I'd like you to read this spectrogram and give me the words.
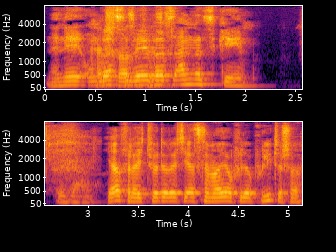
Nee, nee, um was will was anderes gehen. Ja, vielleicht wird er durch die 1. Mai auch wieder politischer.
